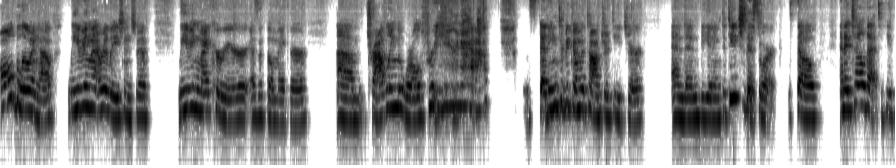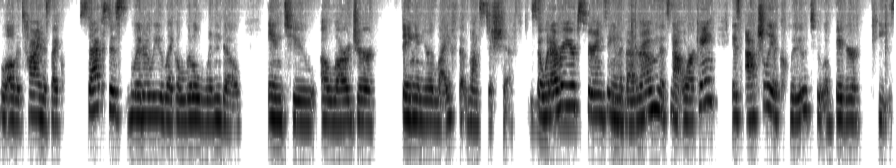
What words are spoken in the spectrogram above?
all blowing up, leaving that relationship, leaving my career as a filmmaker, um, traveling the world for a year and a half, studying to become a tantra teacher, and then beginning to teach this work. So, and I tell that to people all the time. It's like sex is literally like a little window into a larger thing in your life that wants to shift. So, whatever you're experiencing in the bedroom that's not working is actually a clue to a bigger piece.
